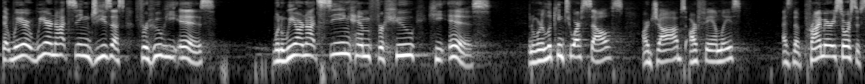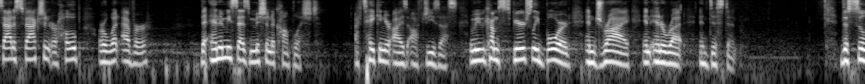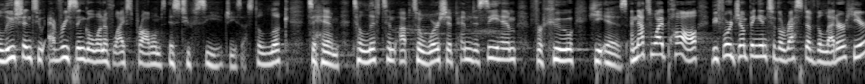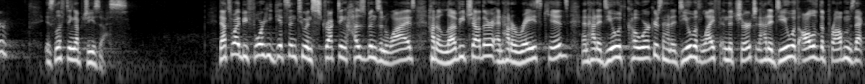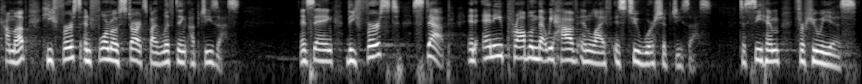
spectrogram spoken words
That we are, we are not seeing Jesus for who he is. When we are not seeing him for who he is, and we're looking to ourselves, our jobs, our families, as the primary source of satisfaction or hope or whatever, the enemy says, Mission accomplished. I've taken your eyes off Jesus. And we become spiritually bored and dry and in a rut and distant. The solution to every single one of life's problems is to see Jesus, to look to him, to lift him up, to worship him, to see him for who he is. And that's why Paul, before jumping into the rest of the letter here, is lifting up Jesus. That's why before he gets into instructing husbands and wives how to love each other and how to raise kids and how to deal with coworkers and how to deal with life in the church and how to deal with all of the problems that come up, he first and foremost starts by lifting up Jesus and saying the first step in any problem that we have in life is to worship Jesus, to see him for who he is.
